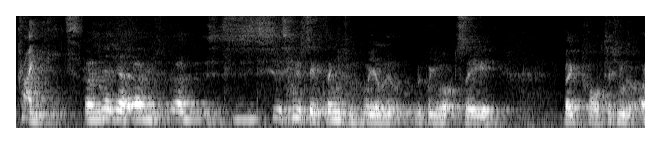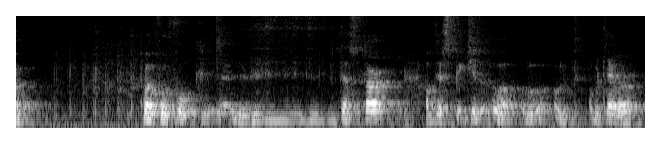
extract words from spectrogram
primates. Uh, yeah, yeah. Um, um, it's, it's, it's the same things when you when you watch, say, big politicians or powerful folk. The start of their speeches or whatever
